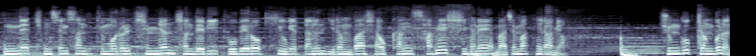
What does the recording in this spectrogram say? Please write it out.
국내 총생산 규모를 10년 전 대비 2배로 키우겠다는 이른바 샤오캉 사회 시현의 마지막 해라며 중국 정부는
